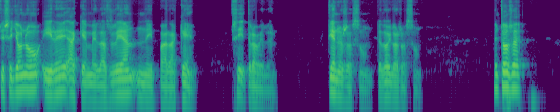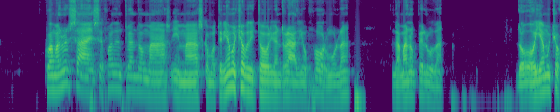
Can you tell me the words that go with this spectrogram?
Dice, yo no iré a que me las lean ni para qué. Sí, Traveler. Tienes razón, te doy la razón. Entonces, Juan Manuel Sáenz se fue adentrando más y más, como tenía mucho auditorio en Radio Fórmula, la mano peluda, lo oía mucho,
